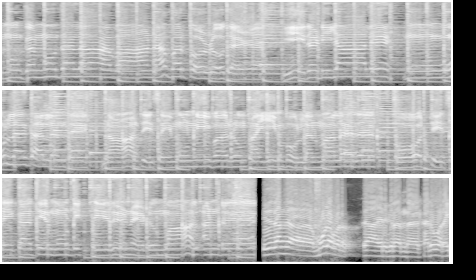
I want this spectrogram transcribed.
நான் முகன் முதலாவானவர் தொழுதழ ஈரடியாலே மூலகலந்து முனி வரும் ஐம்புலன் மலர போற்றிசை கதிர்முடி திருநெடுமால் அன்று. இதுதாங்க மூலவர் ஆஹ், இருக்கிற அந்த கருவறை.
